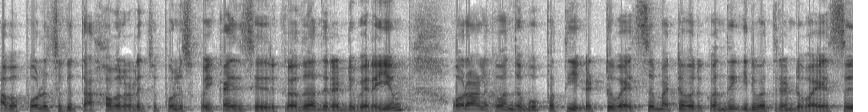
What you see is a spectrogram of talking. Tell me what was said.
அப்போ போலீஸுக்கு தகவல் அடித்து போலீஸ் போய் கைது செய்திருக்கிறது. அது ரெண்டு பேரையும் ஒரு ஆளுக்கு வந்து முப்பத்தி எட்டு வயசு மற்றவருக்கு வந்து இருபத்தி ரெண்டு வயசு.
